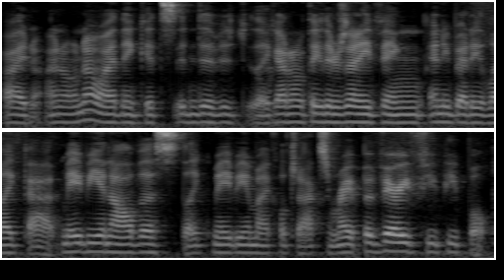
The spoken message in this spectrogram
I, I don't know. I think it's individual. Like I don't think there's anything anybody like that. Maybe an Elvis, like maybe a Michael Jackson, right? But very few people.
